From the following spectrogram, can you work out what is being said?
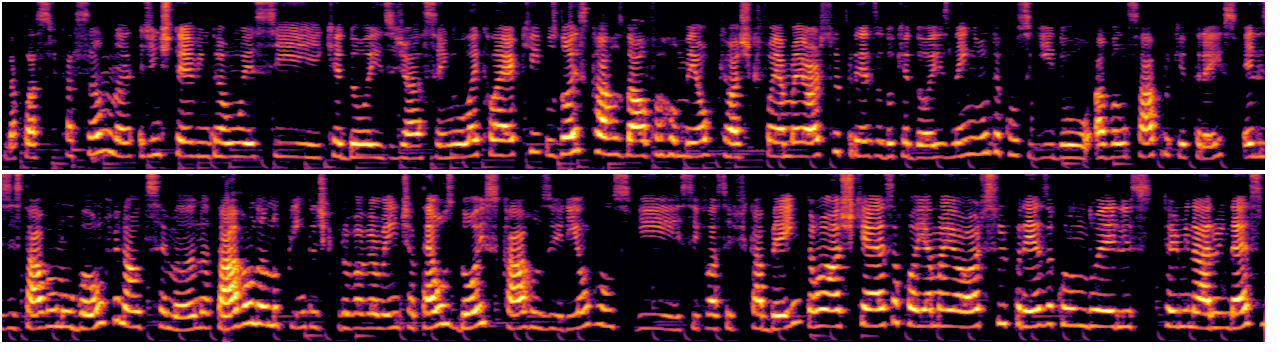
da classificação, né? A gente teve então esse Q2 já sem o Leclerc, os dois carros da Alfa Romeo, que eu acho que foi a maior surpresa do Q2, nenhum ter conseguido avançar pro Q3. Eles estavam num bom final de semana, estavam dando pinta de que provavelmente até os dois carros iriam conseguir se classificar bem. Então eu acho que essa foi a maior surpresa quando eles terminaram em 14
